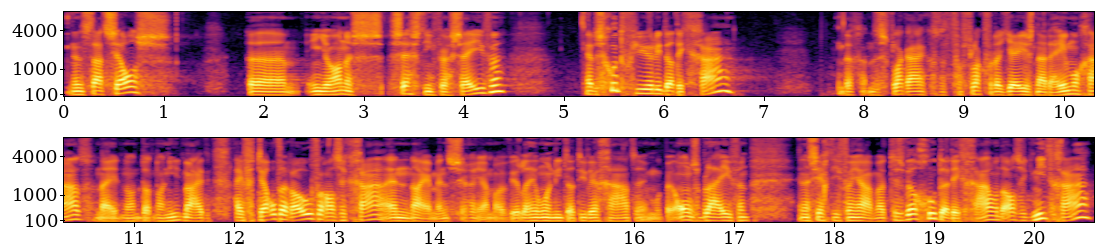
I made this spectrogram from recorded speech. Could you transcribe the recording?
En er staat zelfs uh, in Johannes 16, vers 7. Het is goed voor jullie dat ik ga. Is vlak, eigenlijk, vlak voordat Jezus naar de hemel gaat. Nee, dat nog niet. Maar hij, hij vertelt daarover als ik ga. En nou ja, mensen zeggen, ja, maar we willen helemaal niet dat hij weggaat. Hij moet bij ons blijven. En dan zegt hij van, ja, maar het is wel goed dat ik ga. Want als ik niet ga,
